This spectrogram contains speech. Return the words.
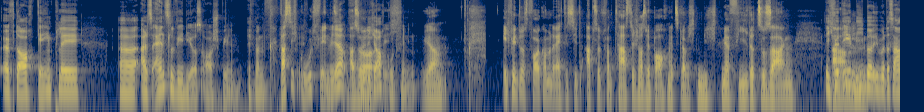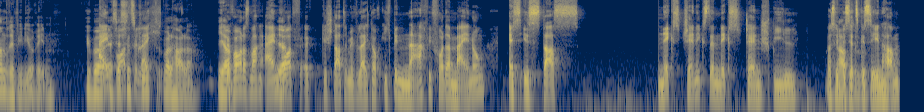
öfter auch Gameplay äh, als Einzelvideos ausspielen. Ich mein, Was ich gut finde. Ja, also, würde ich auch gut finden. Ja. Ich finde, du hast vollkommen recht, es sieht absolut fantastisch aus. Wir brauchen jetzt, glaube ich, nicht mehr viel dazu sagen. Ich würde eh ähm, eh lieber über das andere Video reden. Über Assassin's Creed Valhalla. Ja. Bevor wir das machen, ein ja. Wort äh, gestatte mir vielleicht noch. Ich bin nach wie vor der Meinung, es ist das Next-Genigste Next-Gen-Spiel, was wir Absolut. bis jetzt gesehen haben.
